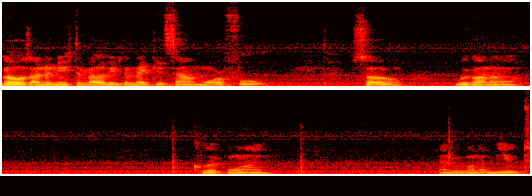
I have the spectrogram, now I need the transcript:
goes underneath the melody to make it sound more full. So we're gonna click one and we're gonna mute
